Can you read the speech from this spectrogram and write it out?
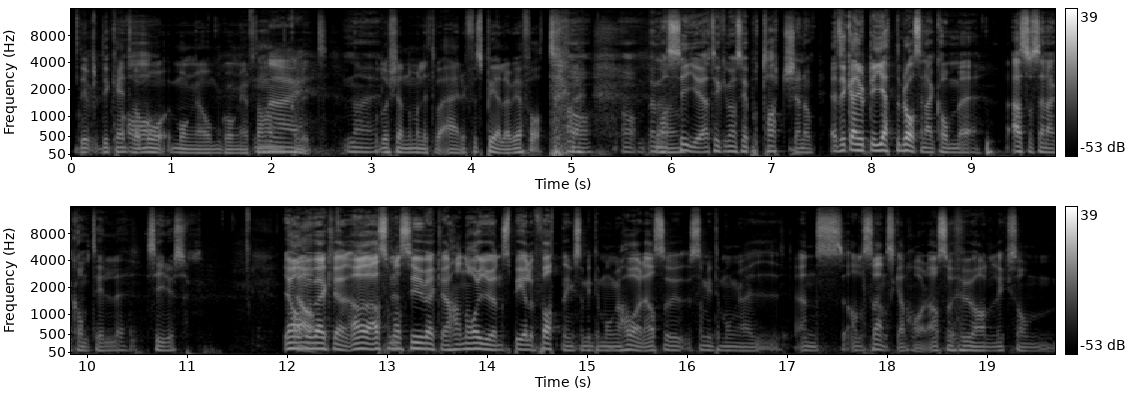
Det, det kan inte Ja. vara må, många omgångar efter han Nej. kom hit. Nej. Och då känner man lite, vad är det för spelare vi har fått? Ja, ja, men man ser, jag tycker man ser på touchen och jag tycker han gjort det jättebra sen han kom, eh, alltså sen han kom till eh, Sirius. Ja, Ja. men verkligen. Alltså man ser ju verkligen, han har ju en speluppfattning som inte många har, alltså som inte många i ens allsvenskan har. Alltså hur han liksom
